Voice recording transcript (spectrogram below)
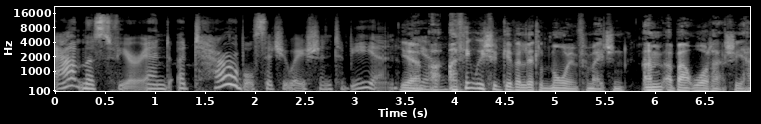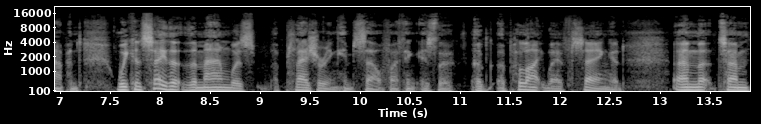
atmosphere and a terrible situation to be in. Yeah, Yeah. I, I think we should give a little more information um, about what actually happened. We can say that the man was pleasuring himself. I think is the a, a polite way of saying it, and that um,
